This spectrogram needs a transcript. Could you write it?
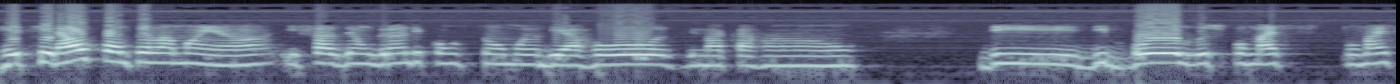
retirar o pão pela manhã e fazer um grande consumo de arroz, de macarrão, de, de bolos, por mais, por mais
